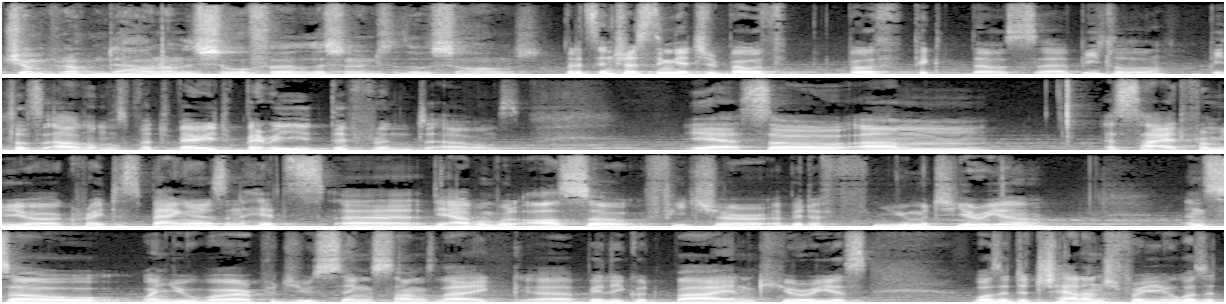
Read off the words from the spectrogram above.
jumping up and down on the sofa listening to those songs. But it's interesting that you both both picked those uh, Beatle Beatles albums, but very very different albums. Yeah. So um, aside from your greatest bangers and hits, uh, the album will also feature a bit of new material. And so when you were producing songs like uh, Billy Goodbye and Curious, was it a challenge for you? Was it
